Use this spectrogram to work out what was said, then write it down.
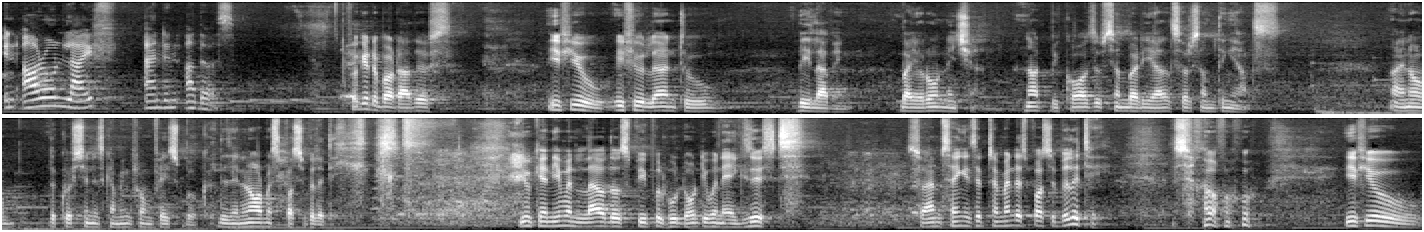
in our own life and in others? Forget about others. If you… if you learn to be loving by your own nature, not because of somebody else or something else. I know the question is coming from Facebook, there's an enormous possibility You can even love those people who don't even exist. So I'm saying it's a tremendous possibility. So, if you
